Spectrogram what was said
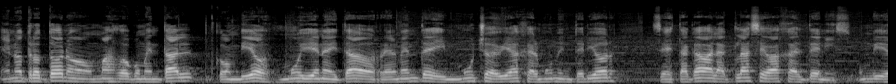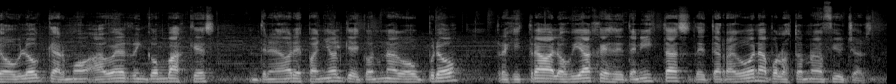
En otro tono más documental, con videos muy bien editados realmente y mucho de viaje al mundo interior, se destacaba la clase baja del tenis, un videoblog que armó Abel Rincón Vázquez, entrenador español que con una GoPro registraba los viajes de tenistas de Tarragona por los torneos Futures.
